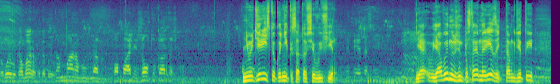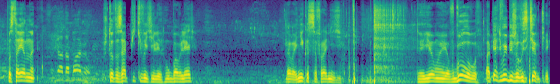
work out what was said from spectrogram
По-моему, Камаров это был. Комарову, бля, попали, желтую карточку. Не матерись только, Никас, а то все в эфир. Это снимешь. Я, я вынужден постоянно резать там, где ты постоянно что-то запикивать или убавлять. Давай, Никас, сохраните. Да ё-моё, в голову. Опять выбежал из стенки.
